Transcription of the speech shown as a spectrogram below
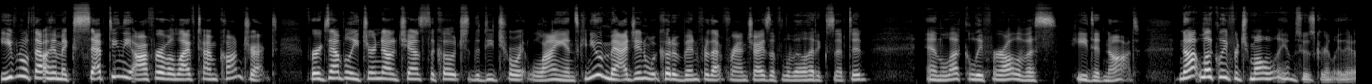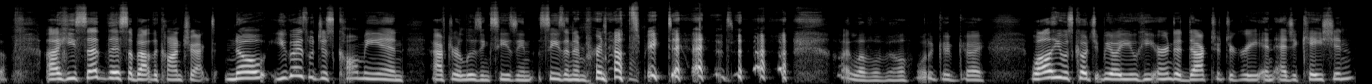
even without him accepting the offer of a lifetime contract. For example, he turned down a chance to coach the Detroit Lions. Can you imagine what could have been for that franchise if LaVell had accepted? And luckily for all of us, he did not. Not luckily for Jamaal Williams, who's currently there, though. Uh, he said this about the contract No, you guys would just call me in after a losing season, season and pronounce me dead. I love LaVell. What a good guy. While he was coach at BYU, he earned a doctorate degree in education,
